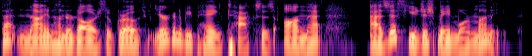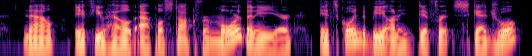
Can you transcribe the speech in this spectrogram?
that $900 of growth, you're going to be paying taxes on that as if you just made more money. Now, if you held Apple stock for more than a year, it's going to be on a different schedule.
